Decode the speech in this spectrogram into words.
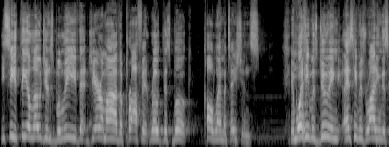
You see, theologians believe that Jeremiah the prophet wrote this book called Lamentations and what he was doing as he was writing this,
